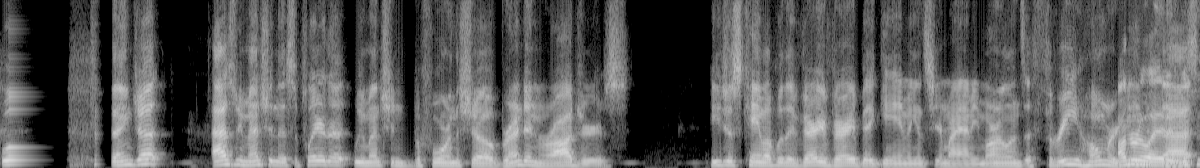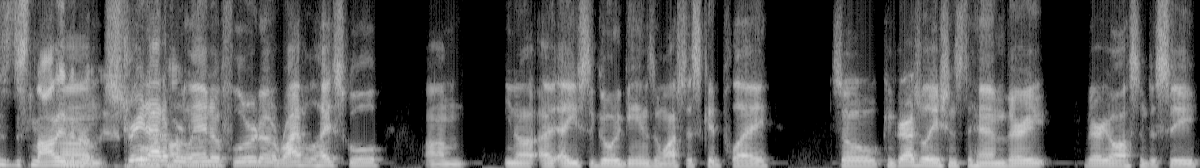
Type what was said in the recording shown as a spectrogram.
well, thing, Jett, as we mentioned, this a player that we mentioned before in the show, Brendan Rodgers. He just came up with a very, very big game against your Miami Marlins, a three homer. Game. Unrelated. This is just not even um, straight out of Orlando, about. Florida, rival high school. Um, you know, I, I used to go to games and watch this kid play. So congratulations to him. Very, very awesome to see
